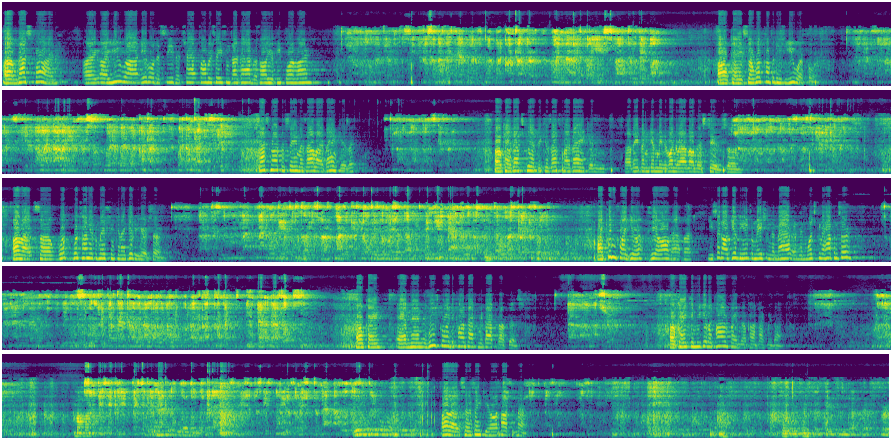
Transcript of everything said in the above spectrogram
Um, that's fine. Are, are you uh, able to see the chat conversations I've had with all your people online? Okay, so what company do you work for? That's not the same as Ally Bank, is it? Okay, that's good because that's my bank and uh, they've been giving me the runaround on this too. So, all right. So, what what kind of information can I give you here, sir? I couldn't quite hear hear all that, but you said I'll give the information to Matt, and then what's going to happen, sir? Okay. And then who's going to contact me back about this? Uh, I'm not sure. Okay, can you give a time frame they'll contact me back? So basically, basically, Matt, we'll, we'll, we'll get all the information. Just give all your information to Matt, and we'll go. All right, sir. Thank you. I'll talk to Matt. So in terms of setting something up that for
